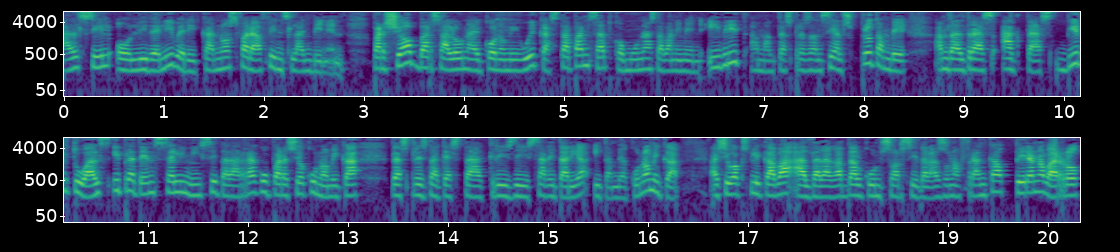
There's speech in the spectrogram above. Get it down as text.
el CIL o l'E-Delivery, que no es farà fins l'any vinent. Per això, Barcelona Economy Week està pensat com un esdeveniment híbrid amb actes presencials, però també amb d'altres actes virtuals i pretén ser l'inici de la recuperació econòmica després d'aquesta crisi crisi sanitària i també econòmica. Així ho explicava el delegat del Consorci de la Zona Franca, Pere Navarro,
